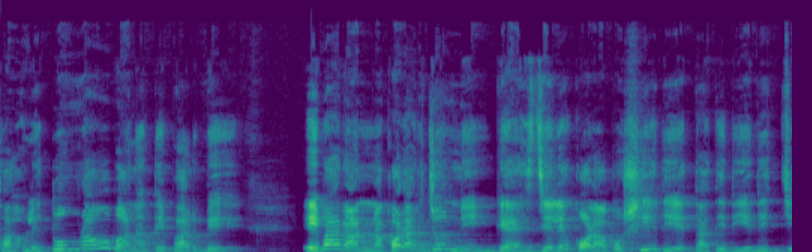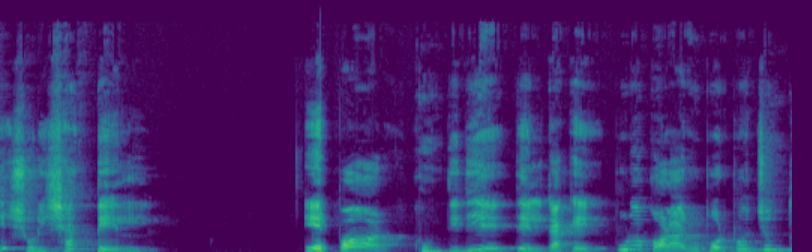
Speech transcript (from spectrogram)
তাহলে তোমরাও বানাতে পারবে। এবার রান্না করার জন্যে গ্যাস জেলে কড়া বসিয়ে দিয়ে তাতে দিয়ে দিচ্ছি সরিষার তেল। এরপর খুন্তি দিয়ে তেলটাকে পুরো কড়ার উপর পর্যন্ত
